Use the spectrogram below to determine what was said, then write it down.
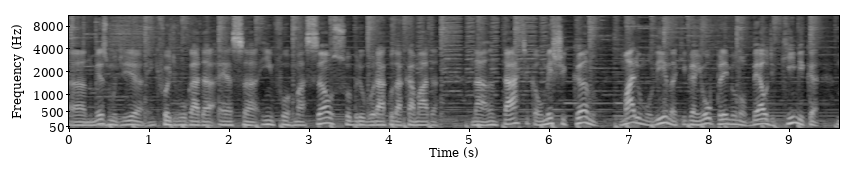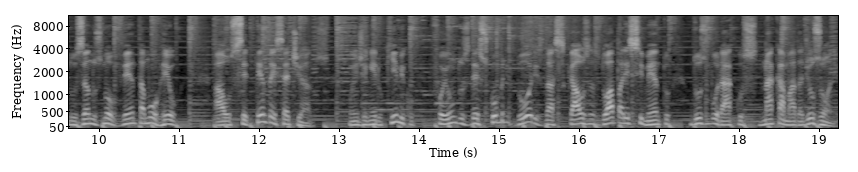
ah, no mesmo dia em que foi divulgada essa informação sobre o buraco da camada na Antártica, o mexicano Mário Molina, que ganhou o Prêmio Nobel de Química nos anos 90, morreu aos 77 anos. O engenheiro químico foi um dos descobridores das causas do aparecimento dos buracos na camada de ozônio.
